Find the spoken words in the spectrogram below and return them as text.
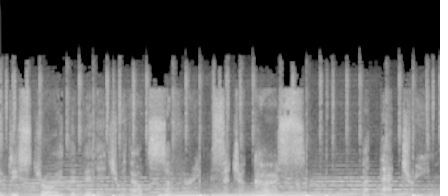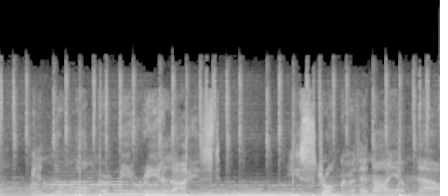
Have destroyed the village without suffering such a curse. But that dream can no longer be realized. He's stronger than I am now.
